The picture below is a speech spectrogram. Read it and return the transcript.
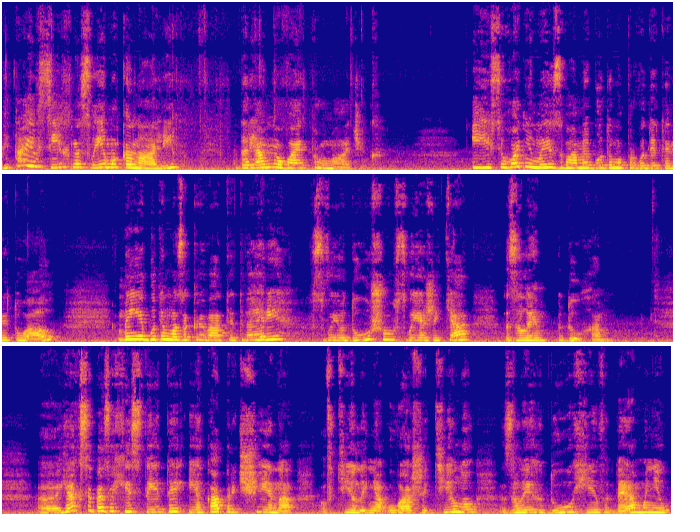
Вітаю всіх на своєму каналі Дар'яна White Pro Magic. І сьогодні ми з вами будемо проводити ритуал. Ми будемо закривати двері в свою душу, в своє життя злим духом. Е, Як себе захистити і яка причина втілення у ваше тіло злих духів, демонів,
